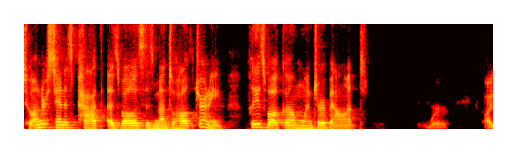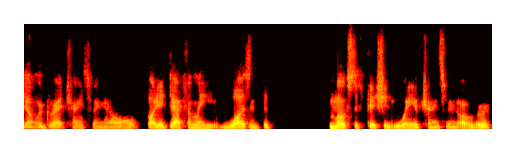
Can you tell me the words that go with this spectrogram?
to understand his path as well as his mental health journey. Please welcome Winter Vallant. I don't regret transferring at all, but it definitely wasn't the most efficient way of transferring over,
